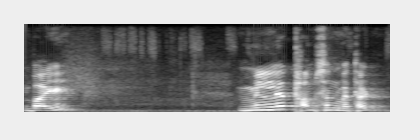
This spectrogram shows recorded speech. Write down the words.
by Milne-Thompson method.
